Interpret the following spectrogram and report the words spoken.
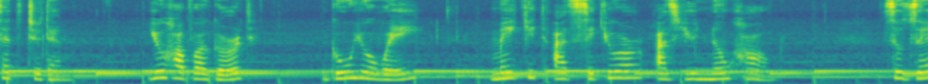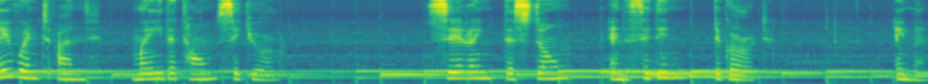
said to them, You have a guard. Go your way. Make it as secure as you know how. So they went and made the tomb secure, sealing the stone and setting the guard. Amen.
